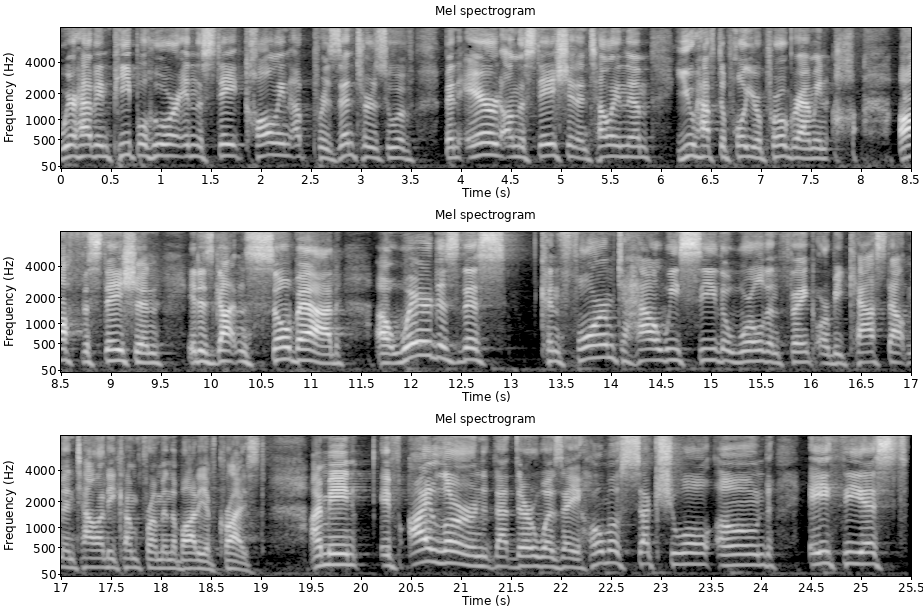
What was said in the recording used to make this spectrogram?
We're having people who are in the state calling up presenters who have been aired on the station and telling them, you have to pull your programming off the station. It has gotten so bad. Uh, where does this conform to how we see the world and think or be cast out mentality come from in the body of Christ? I mean, if I learned that there was a homosexual owned, atheist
